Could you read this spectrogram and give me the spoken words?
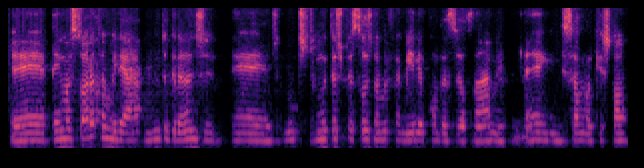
é, tem uma história familiar muito grande é, de, de, muitas pessoas na minha família com esse Alzheimer, né? Isso é uma questão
